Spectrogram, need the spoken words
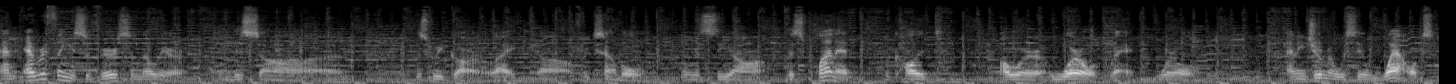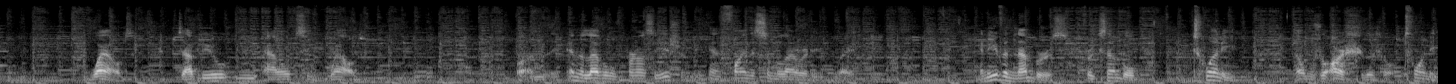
And everything is very similar in this uh, this regard. Like uh, for example, when we see uh, this planet, we call it our world, right? World. And in German, we say Welt. Welt. W E L T. Welt. But in the level of pronunciation, you can find the similarity, right? And even numbers. For example, 20当我们说二十的时候，twenty，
